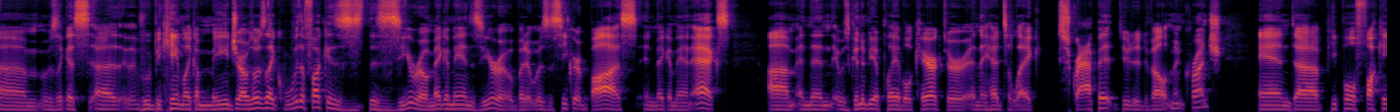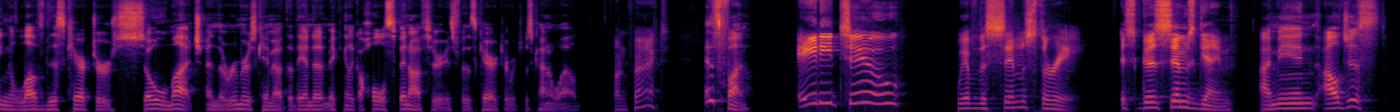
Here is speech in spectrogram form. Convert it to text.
Um, it was like a uh, who became like a major. I was always like, who the fuck is the Zero? Mega Man Zero, but it was a secret boss in Mega Man X. Um, and then it was going to be a playable character, and they had to like scrap it due to development crunch. And uh, people fucking loved this character so much, and the rumors came out that they ended up making like a whole spin-off series for this character, which was kind of wild. Fun fact. It's fun. 82. We have The Sims 3. It's a good Sims game. I mean, I'll just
